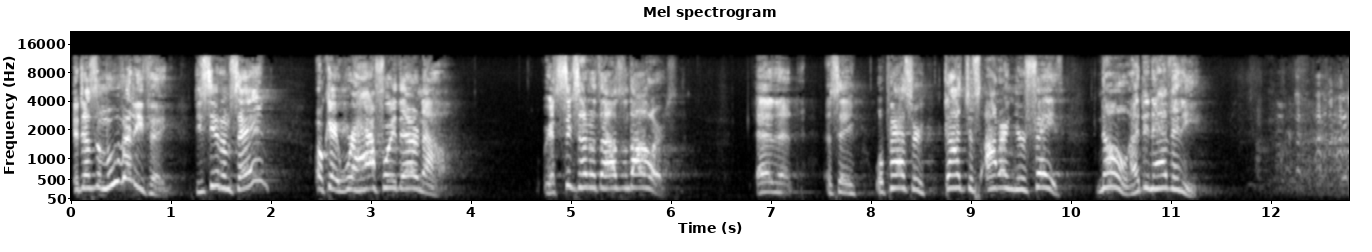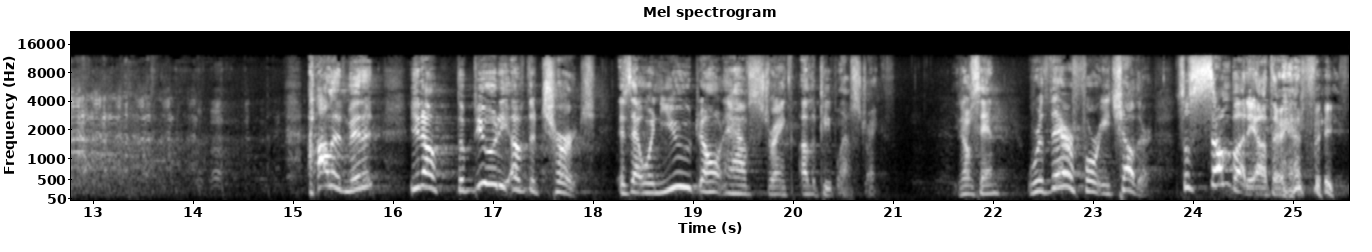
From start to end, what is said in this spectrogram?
it doesn't move anything. Do you see what I'm saying? Okay, we're halfway there now. We got $600,000. And I say, well, Pastor, God just honoring your faith. No, I didn't have any. I'll admit it. You know, the beauty of the church is that when you don't have strength, other people have strength. You know what I'm saying? We're there for each other. So somebody out there had faith.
